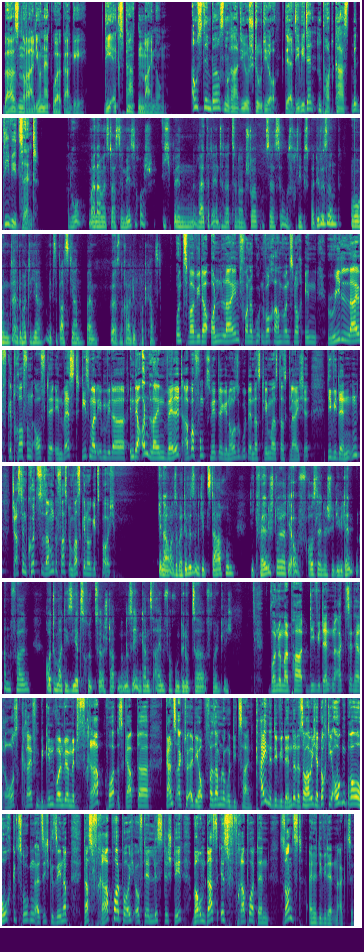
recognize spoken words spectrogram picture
Börsenradio Network AG. Die Expertenmeinung. Aus dem Börsenradiostudio, der Dividenden-Podcast mit Divizent. Hallo, mein Name ist Justin Meserosch. Ich bin Leiter der internationalen Steuerprozesse und des Vertriebs bei Divisent und äh, bin heute hier mit Sebastian beim Börsenradio-Podcast. Und zwar wieder online. Vor einer guten Woche haben wir uns noch in Real Life getroffen auf der Invest. Diesmal eben wieder in der Online-Welt, aber funktioniert ja genauso gut, denn das Thema ist das gleiche. Dividenden. Justin, kurz zusammengefasst, um was genau geht es bei euch? Genau, also bei Dividend geht es darum, die Quellensteuer, die auf ausländische Dividenden anfallen, automatisiert zurückzuerstatten. Und das ist eben ganz einfach und benutzerfreundlich. Wollen wir mal ein paar Dividendenaktien herausgreifen? Beginnen wollen wir mit Fraport. Es gab da ganz aktuell die Hauptversammlung und die zahlen keine Dividende. Deshalb habe ich ja doch die Augenbraue hochgezogen, als ich gesehen habe, dass Fraport bei euch auf der Liste steht. Warum das ist Fraport denn sonst eine Dividendenaktie?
